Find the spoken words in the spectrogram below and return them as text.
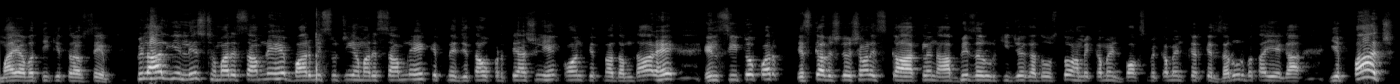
मायावती की तरफ़ से। फ़िलहाल ये लिस्ट हमारे सामने है, बारहवीं सूची हमारे सामने है, कितने जिताऊ प्रत्याशी हैं, कौन कितना दमदार है, इन सीटों पर इसका विश्लेषण, इसका आकलन आप भी ज़रूर कीजिएगा दोस्तों, हमें कमेंट बॉक्स में कमेंट करके ज़रूर बताइएगा। ये पाँच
